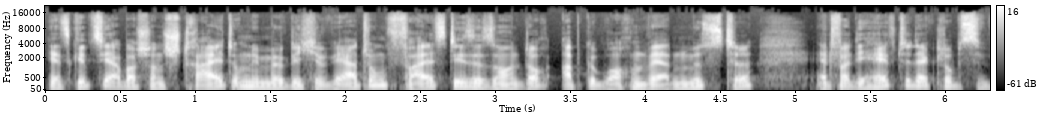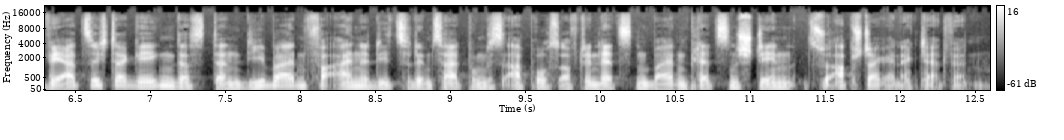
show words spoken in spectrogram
Jetzt gibt es ja aber schon Streit um die mögliche Wertung, falls die Saison doch abgebrochen werden müsste. Etwa die Hälfte der Clubs wehrt sich dagegen, dass dann die beiden Vereine, die zu dem Zeitpunkt des Abbruchs auf den letzten beiden Plätzen stehen, zu Absteigern erklärt werden.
